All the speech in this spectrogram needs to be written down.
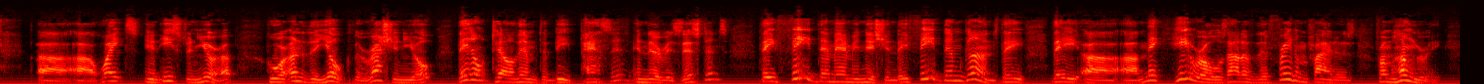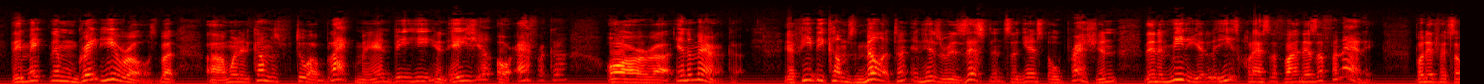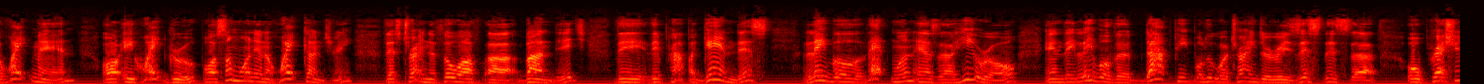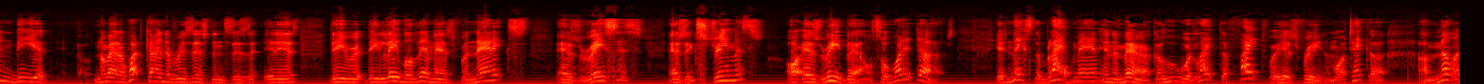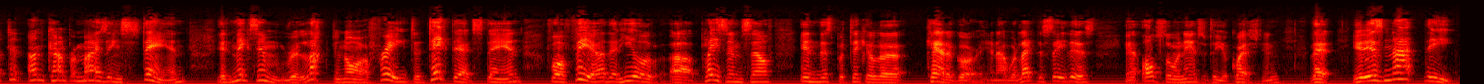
uh, uh, whites in Eastern Europe who are under the yoke, the Russian yoke, they don't tell them to be passive in their resistance. They feed them ammunition. They feed them guns. They they uh, uh, make heroes out of the freedom fighters from Hungary. They make them great heroes. But uh, when it comes to a black man, be he in Asia or Africa or uh, in America, if he becomes militant in his resistance against oppression, then immediately he's classified as a fanatic. But if it's a white man or a white group or someone in a white country that's trying to throw off uh, bondage, the, the propagandists label that one as a hero, and they label the dark people who are trying to resist this uh, oppression, be it no matter what kind of resistance it is, they, they label them as fanatics, as racists, as extremists, or as rebels. So what it does, it makes the black man in America who would like to fight for his freedom or take a, a militant, uncompromising stand, it makes him reluctant or afraid to take that stand for fear that he'll uh, place himself in this particular category. And I would like to say this, also in answer to your question, that it is not the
